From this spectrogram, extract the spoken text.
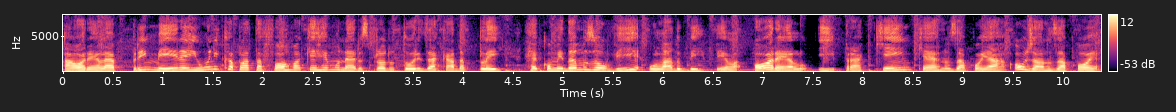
A Aurelo é a primeira e única plataforma que remunera os produtores a cada play. Recomendamos ouvir o Lado B pela Aurelo e, para quem quer nos apoiar ou já nos apoia,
